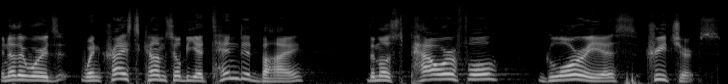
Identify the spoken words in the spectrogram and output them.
In other words, when Christ comes, he'll be attended by the most powerful, glorious creatures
